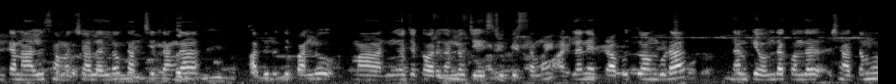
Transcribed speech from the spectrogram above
ఇంకా నాలుగు సంవత్సరాలలో ఖచ్చితంగా అభివృద్ధి పనులు మా నియోజకవర్గంలో చేసి చూపిస్తాము. అట్లనే ప్రభుత్వం కూడా దానికి వంద కొంద శాతము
